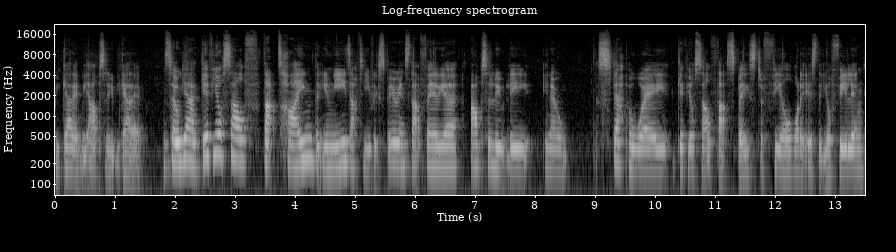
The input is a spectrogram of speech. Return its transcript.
We get it. We absolutely get it. So, yeah, give yourself that time that you need after you've experienced that failure. Absolutely, you know, step away, give yourself that space to feel what it is that you're feeling.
